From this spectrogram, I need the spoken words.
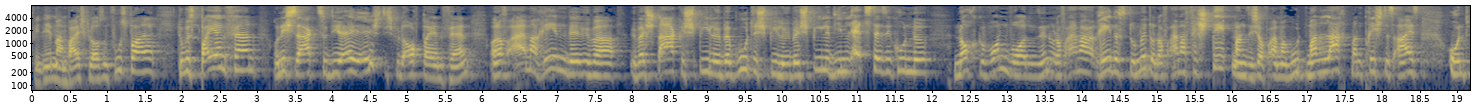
wir nehmen mal ein Beispiel aus dem Fußball, du bist Bayern-Fan und ich sage zu dir, ey, echt, ich bin auch Bayern-Fan. Und auf einmal reden wir über, über starke Spiele, über gute Spiele, über Spiele, die in letzter Sekunde noch gewonnen worden sind und auf einmal redest du mit und auf einmal versteht man sich auf einmal gut, man lacht, man bricht das Eis und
